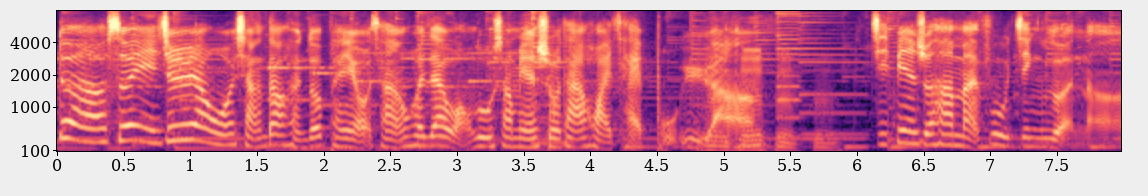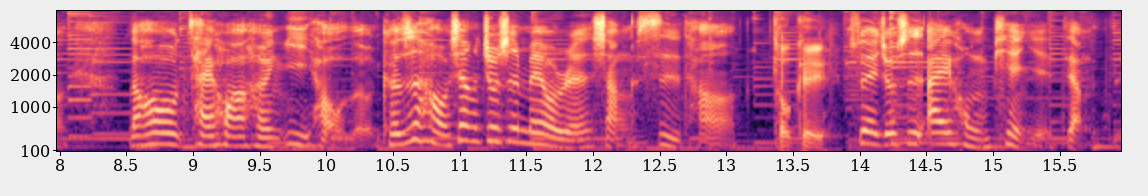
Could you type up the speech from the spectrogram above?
对啊，所以就是让我想到很多朋友常常会在网络上面说他怀才不遇啊，即便说他满腹经纶啊，然后才华横溢好了，可是好像就是没有人赏识他。OK，所以就是哀鸿遍野这样子。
